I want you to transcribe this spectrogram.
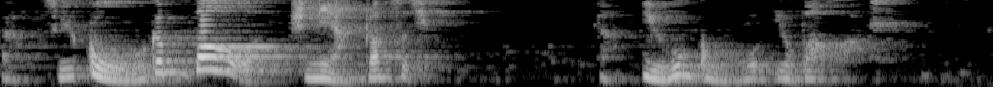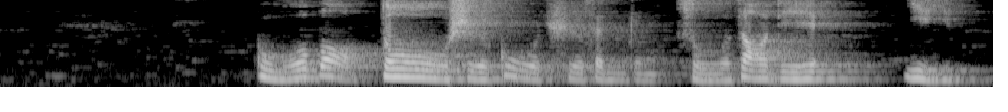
啊，所以果跟报啊是两桩事情，啊，有果有报啊，果报都是过去生中所造的业因。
